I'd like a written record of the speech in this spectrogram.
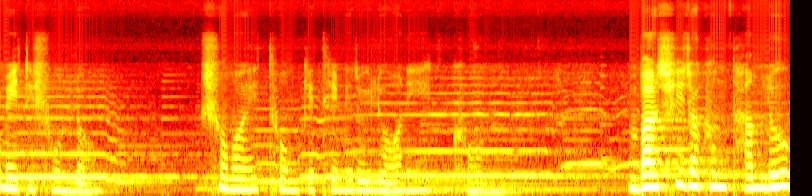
মেয়েটি শুনল। সময় থমকে থেমে রইল অনেকক্ষণ। বাঁশি যখন থামল,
